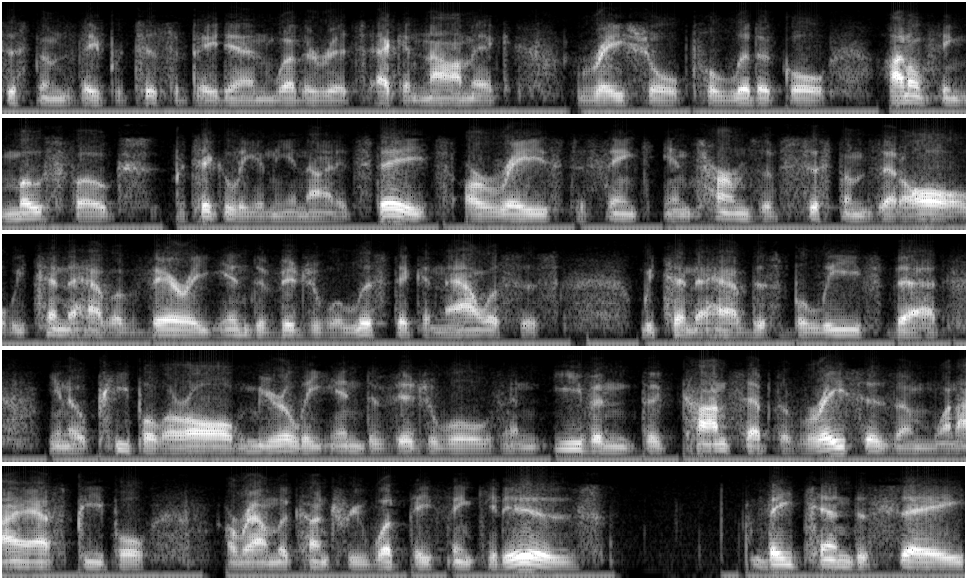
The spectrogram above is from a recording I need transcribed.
systems they participate in, whether it's economic, racial, political. I don't think most folks, particularly in the United States, are raised to think in terms of systems at all. We tend to have a very individualistic analysis. We tend to have this belief that, you know, people are all merely individuals and even the concept of racism, when I ask people around the country what they think it is, they tend to say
